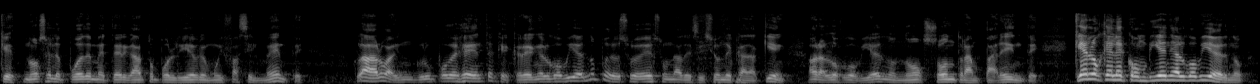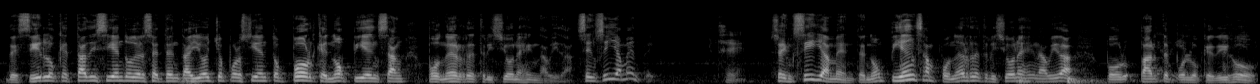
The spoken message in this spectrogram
que no se le puede meter gato por liebre muy fácilmente. Claro, hay un grupo de gente que cree en el gobierno, pero eso es una decisión de cada quien. Ahora, los gobiernos no son transparentes. ¿Qué es lo que le conviene al gobierno? Decir lo que está diciendo del 78% porque no piensan poner restricciones en Navidad. Sencillamente. Sencillamente, no piensan poner restricciones en Navidad, por parte por lo que dijo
